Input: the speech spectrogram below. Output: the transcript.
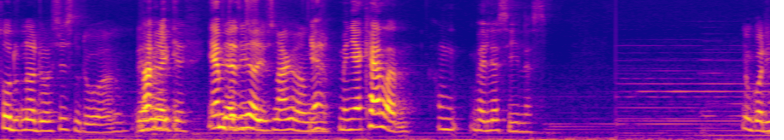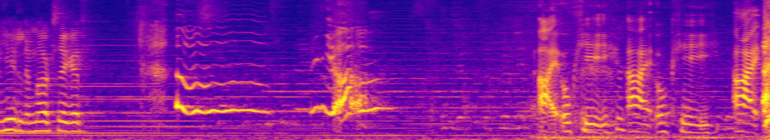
Tror du, når du var Sissel, du var... Ja, Nej, det er rigtigt. jamen, ja, den- de havde jo snakket om Ja, det. men jeg kalder den. Hun vælger Silas. Nu går de helt amok sikkert. Ja. Ej, okay. Ej, okay. Ej, okay.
